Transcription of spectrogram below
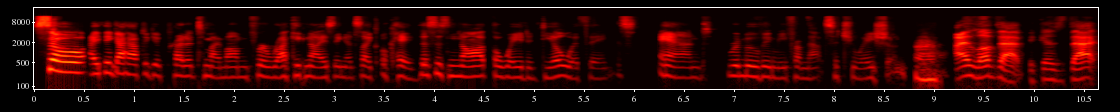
so I think I have to give credit to my mom for recognizing it's like, okay, this is not the way to deal with things and removing me from that situation. Mm. I love that because that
